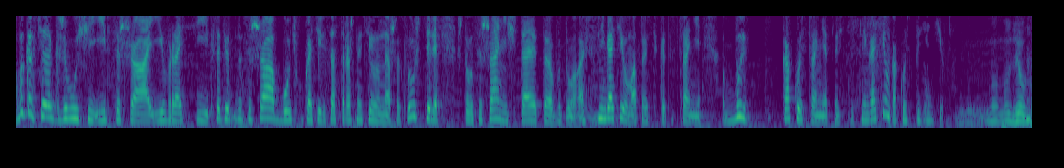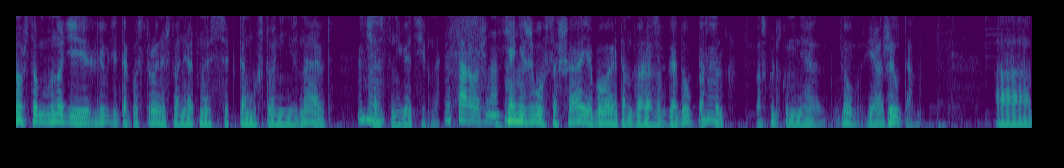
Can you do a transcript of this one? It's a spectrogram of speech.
Вы как человек, живущий и в США, и в России. Кстати, вот на США бочку катили со страшной силой наши слушатели, что вот США не считают, а, вот, а, с негативом относятся к этой стране. Вы к какой стране относитесь? С негативом, какой с позитивом? Ну, ну, дело в том, что многие люди так устроены, что они относятся к тому, что они не знают, часто негативно. Настороженно. Я не живу в США, я бываю там два раза в году, постольку- поскольку у меня, ну, я жил там. А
